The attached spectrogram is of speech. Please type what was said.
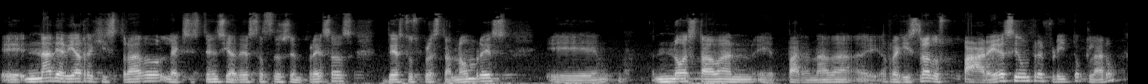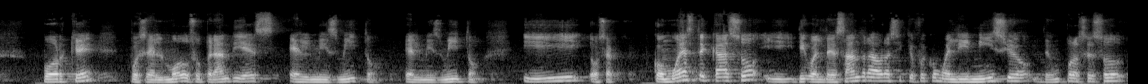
eh, nadie había registrado la existencia de estas tres empresas, de estos prestanombres, no estaban para nada registrados. Parece un refrito, claro, porque pues el modus operandi es el mismito, el mismito. Y, o sea, como este caso, y digo, el de Sandra ahora sí que fue como el inicio de un proceso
